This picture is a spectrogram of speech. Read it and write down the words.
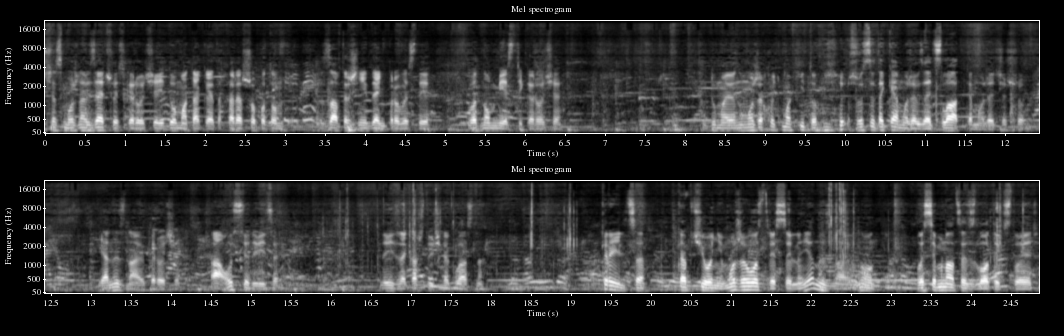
Зараз можна взяти щось, коротше, і вдома так це хорошо потім завтрашній день провести в одному місці, коротше. Думаю, ну може хоч мохіто, щось таке може взяти, сладке може чи що. Я не знаю, коротше. А, ось все, дивіться. Дивіться, яка штучка класна. Крильця копчені, може острі сильно, я не знаю. Ну, 18 злотих стоять.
